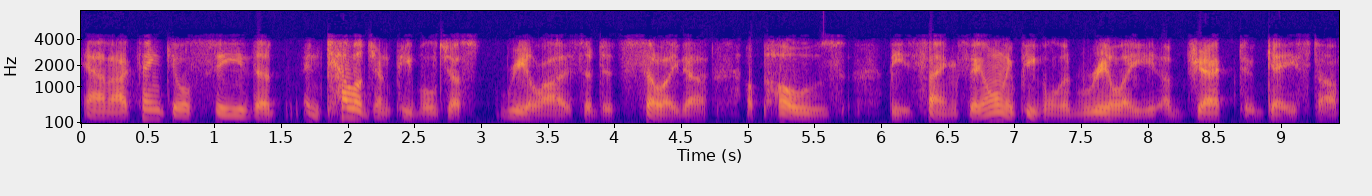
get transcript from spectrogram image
And I think you'll see that intelligent people just realize that it's silly to oppose these things. The only people that really object to gay stuff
